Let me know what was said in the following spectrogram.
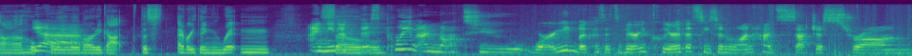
uh hopefully Yeah. they've already got this everything written I mean, So- at this point, I'm not too worried because it's very clear that season one had such a strong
